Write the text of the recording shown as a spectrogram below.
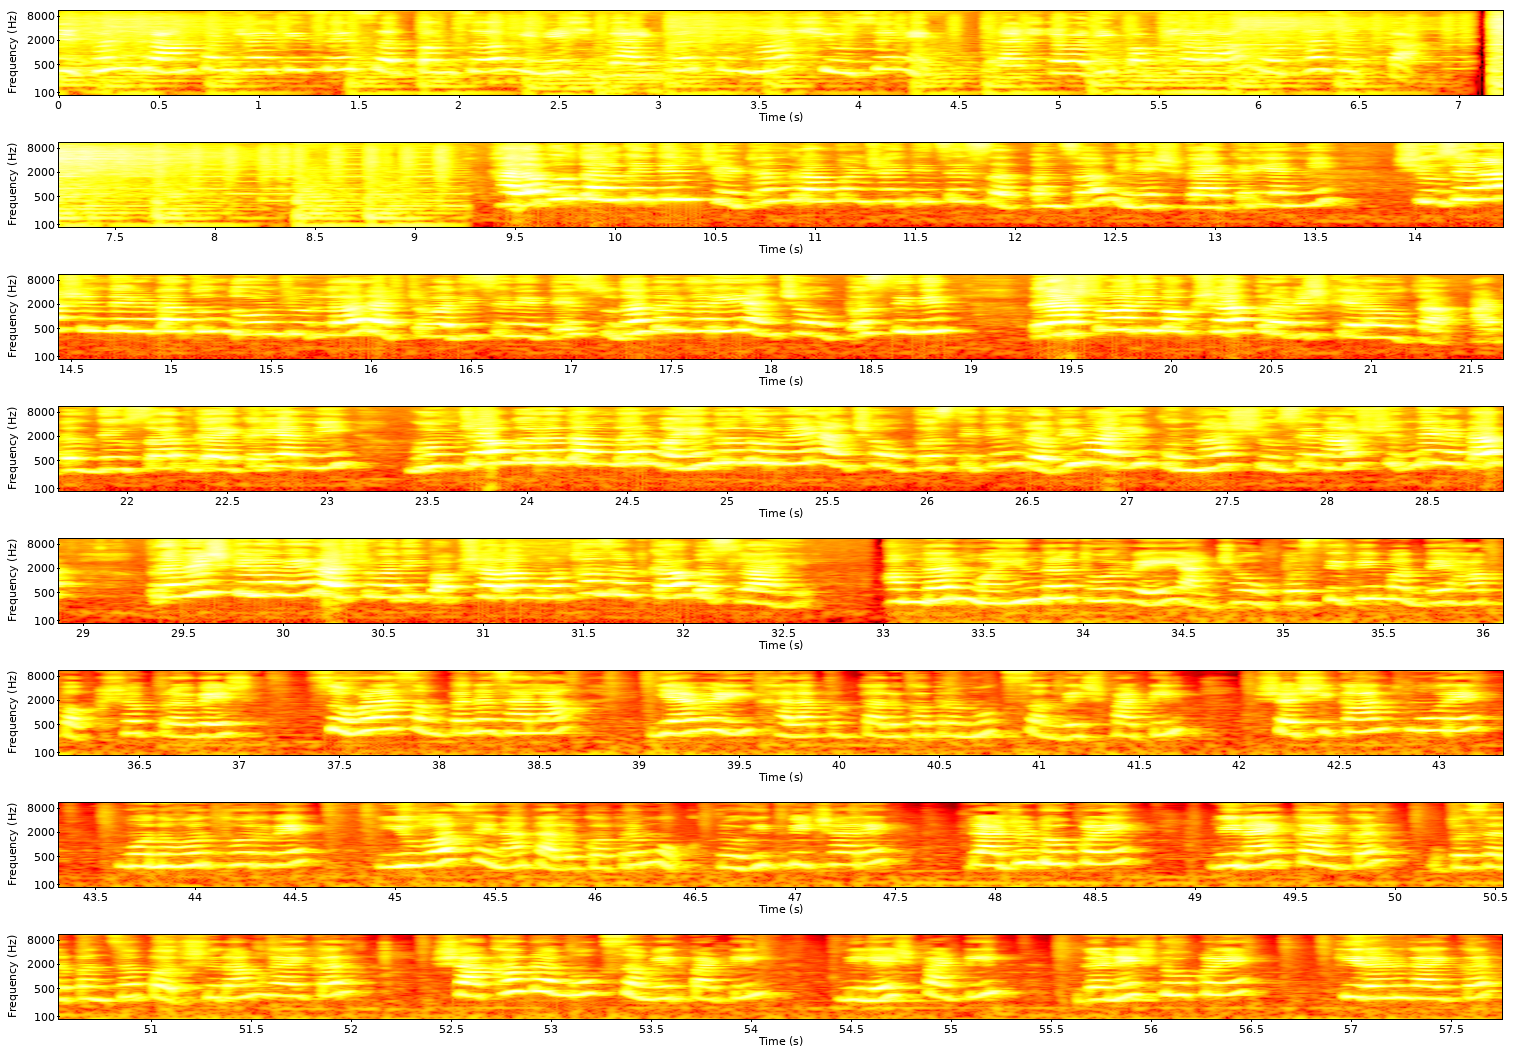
ग्रामपंचायतीचे सरपंच मिनेश गायकर पुन्हा शिवसेनेत. राष्ट्रवादी पक्षाला मोठा झटका. खालापूर तालुक्यातील चिलठण ग्रामपंचायतीचे सरपंच मिनेश गायकर यांनी शिवसेना शिंदे गटातून दोन जूनला राष्ट्रवादीचे नेते सुधाकर घरे यांच्या उपस्थितीत राष्ट्रवादी पक्षात प्रवेश केला होता. आठच दिवसात गायकर यांनी घुमजाव करत आमदार महेंद्र तोरवे यांच्या उपस्थितीत रविवारी पुन्हा शिवसेना शिंदे गटात प्रवेश केल्याने राष्ट्रवादी पक्षाला मोठा झटका बसला आहे. आमदार महेंद्र थोरवे यांच्या उपस्थितीमध्ये हा पक्ष प्रवेश सोहळा संपन्न झाला. यावेळी खालापूर तालुका प्रमुख संदेश पाटील शशिकांत मोरे मनोहर थोरवे युवा सेना तालुका प्रमुख रोहित विचारे राजू ढोकळे विनायक गायकर उपसरपंच परशुराम गायकर शाखा प्रमुख समीर पाटील निलेश पाटील गणेश ढोकळे किरण गायकर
